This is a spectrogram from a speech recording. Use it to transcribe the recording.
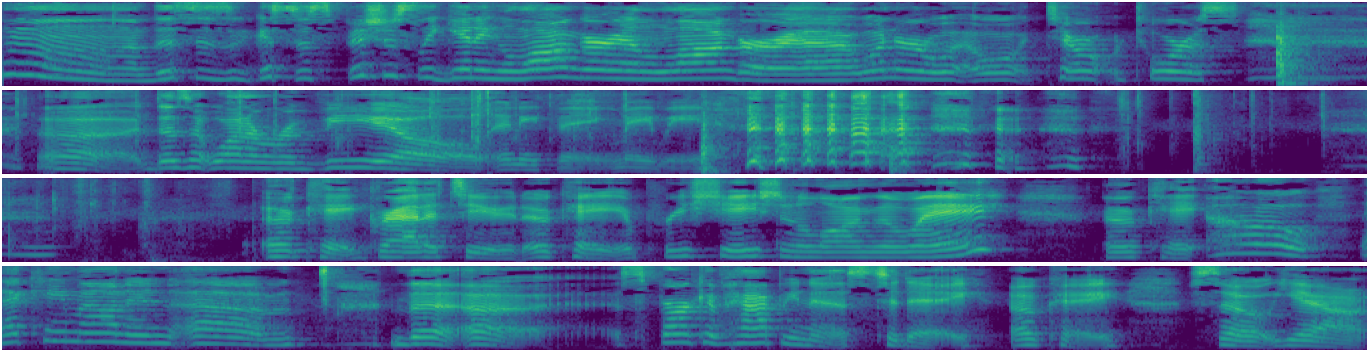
hmm, this is suspiciously getting longer and longer. I wonder what, what Taurus uh, doesn't want to reveal anything, maybe. okay, gratitude. Okay, appreciation along the way. Okay. Oh, that came out in um, the... Uh, spark of happiness today. Okay, so yeah,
